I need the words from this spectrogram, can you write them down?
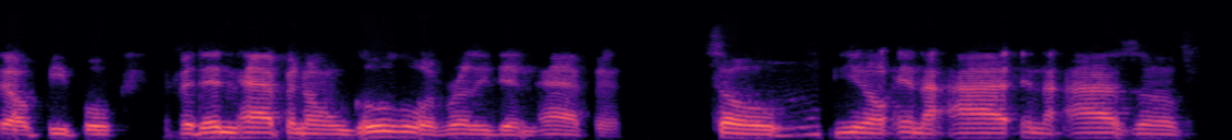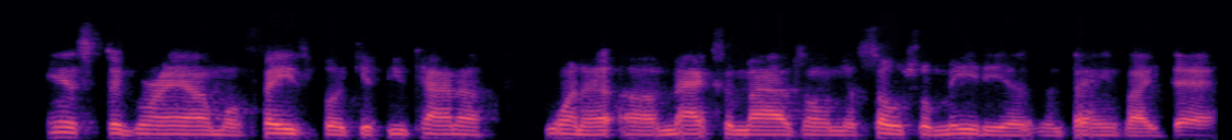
tell people if it didn't happen on Google, it really didn't happen. So, mm-hmm. you know, in the eye in the eyes of Instagram or Facebook, if you kind of want to uh, maximize on the social medias and things like that,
